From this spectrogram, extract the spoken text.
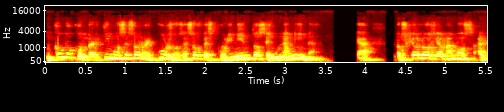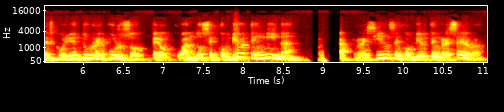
en cómo convertimos esos recursos, esos descubrimientos en una mina. ¿ya? Los geólogos llamamos al descubrimiento un recurso, pero cuando se convierte en mina, recién se convierte en reserva.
